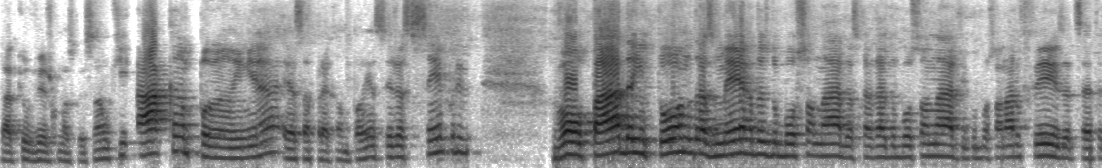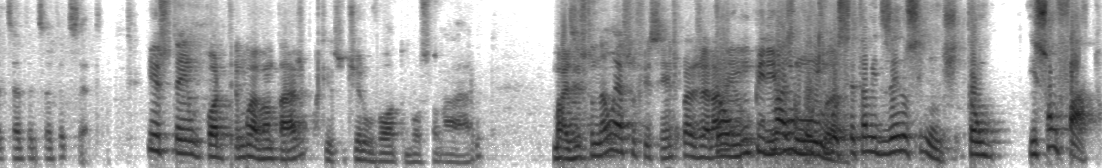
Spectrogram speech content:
tá, que eu vejo como as coisas são, que a campanha, essa pré-campanha, seja sempre voltada em torno das merdas do Bolsonaro, das cagadas do Bolsonaro, o que o Bolsonaro fez, etc, etc, etc, etc. Isso tem, pode ter uma vantagem, porque isso tira o voto do Bolsonaro, mas isso não é suficiente para gerar Então, nenhum perigo Mas no o que Lula. você está me dizendo é o seguinte: então, isso é um fato.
